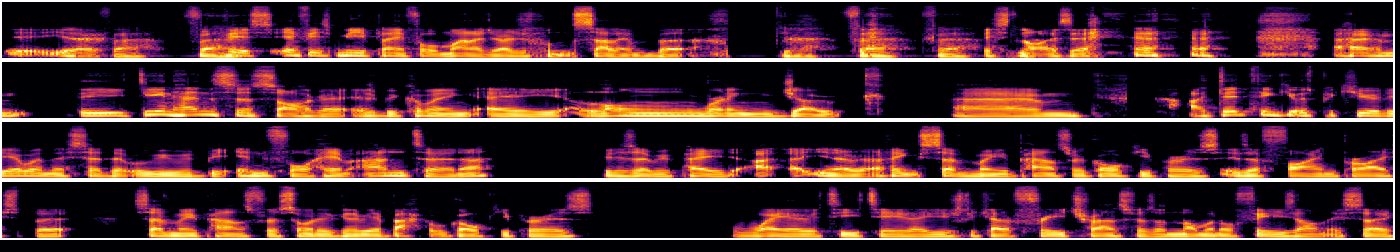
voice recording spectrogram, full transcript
you know, fair, fair. If it's if it's me playing football manager, I just wouldn't sell him. But yeah, fair, fair. It's not, is it? um, the Dean Henderson saga is becoming a long running joke. Um, I did think it was peculiar when they said that we would be in for him and Turner because they we paid, you know, I think seven million pounds for a goalkeeper is, is a fine price, but seven million pounds for someone who's going to be a backup goalkeeper is way OTT. They're usually kind of free transfers on nominal fees, aren't they? So,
